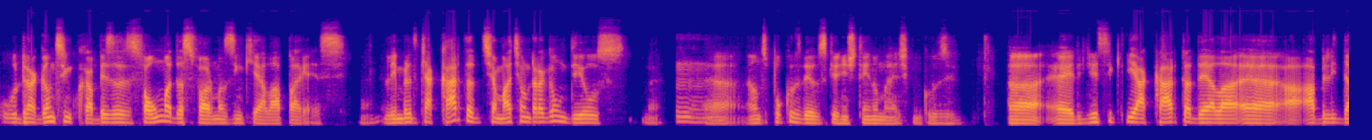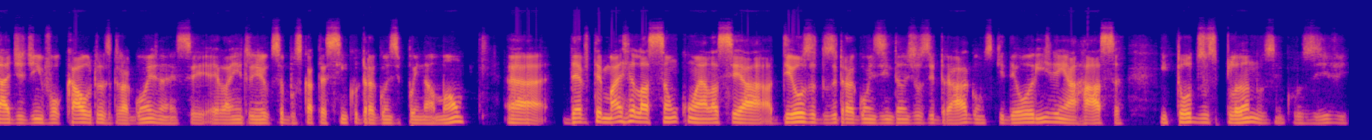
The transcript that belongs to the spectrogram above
o dragão de cinco cabeças é só uma das formas em que ela aparece. Né? Lembrando que a carta de Tiamat é um dragão deus, né? uhum. é, é, um dos poucos deuses que a gente tem no Magic, inclusive. Uh, é, ele disse que a carta dela, é, a habilidade de invocar outros dragões, né? Se ela entra em jogo, você busca até cinco dragões e põe na mão, uh, deve ter mais relação com ela ser a deusa dos dragões em Dungeons Dragons, que deu origem à raça em todos os planos, inclusive,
